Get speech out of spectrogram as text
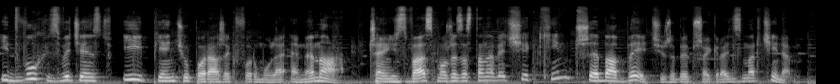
i dwóch zwycięstw i 5 porażek w formule MMA. Część z Was może zastanawiać się, kim trzeba być, żeby przegrać z Marcinem.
